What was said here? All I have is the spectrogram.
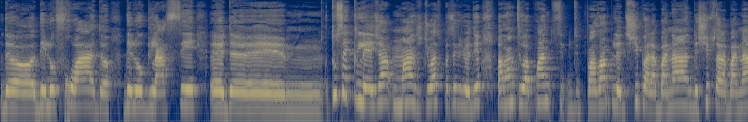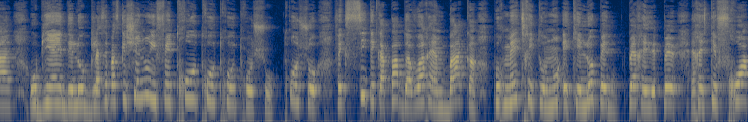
de de l'eau froide de l'eau glacée euh, de euh, tout ce que les gens mangent tu vois c'est pas ce que je veux dire. Par exemple tu vas prendre par exemple les chips à la banane, des chips à la banane ou bien de l'eau glacée parce que chez nous il fait trop trop trop trop chaud, trop chaud. Fait que si tu es capable d'avoir un bac pour mettre ton nom et que l'eau peut, peut, rester froid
